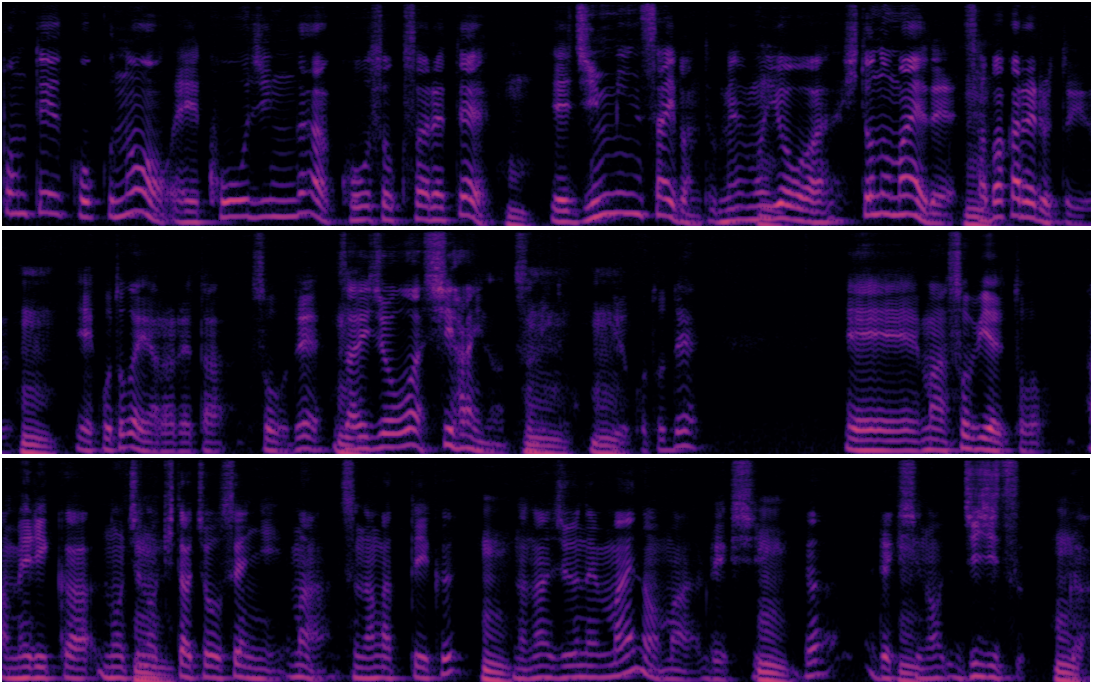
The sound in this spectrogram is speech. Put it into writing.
本帝国の、えー公人が拘束されて、うん。えー人民裁判と、めもううん。要は人の前で裁かれるという、うん。えーことがやられたそうで、うん。罪状は支配の罪うん。ということで、えーまあ、ソビエトアメリカ後の北朝鮮に、まあ、つながっていくうん。70年前の、まあ、歴史うん。が、歴史の事実うん。が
